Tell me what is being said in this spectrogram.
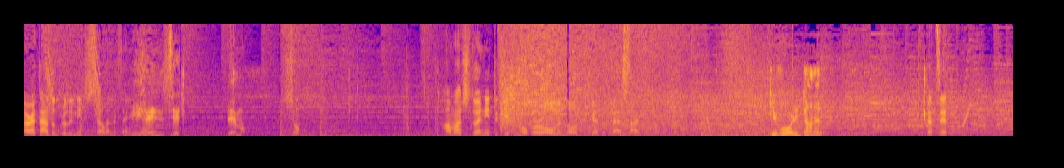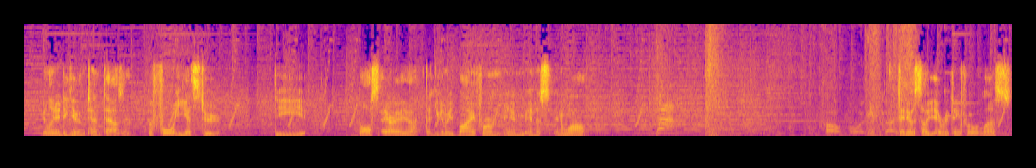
Alright, I don't really need to sell anything. How much do I need to give him overall in order to get the best item? You've already done it. That's it? You only need to give him 10,000 before he gets to the boss area that you're going to be buying from him in a, in a while. Oh boy, Then he'll sell you everything for less.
